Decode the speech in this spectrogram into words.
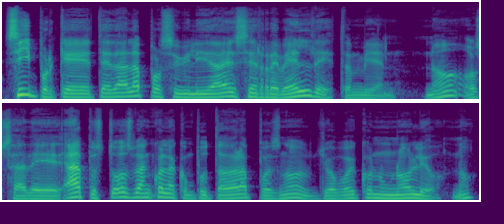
Sí, porque te da la posibilidad de ser rebelde también, ¿no? O sea, de, ah, pues todos van con la computadora, pues no, yo voy con un óleo, ¿no?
